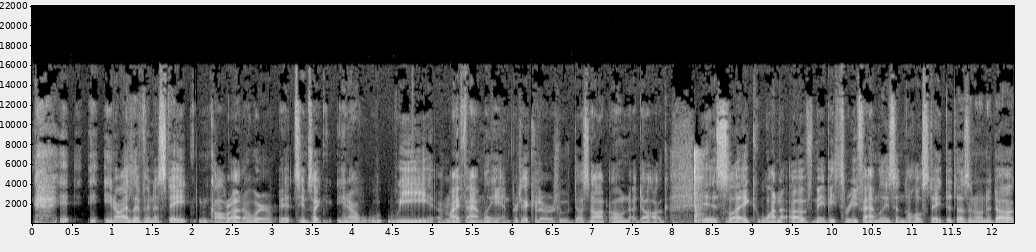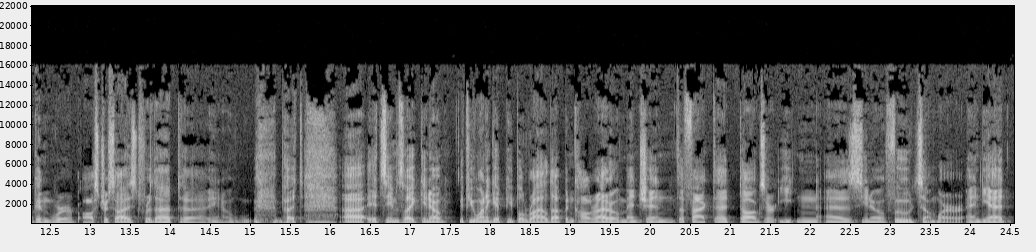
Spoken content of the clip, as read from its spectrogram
it, you know, I live in a state in Colorado where it seems like, you know, we, my family in particular, who does not own a dog, is like one of maybe three families in the whole state that doesn't own a dog. And we're ostracized for that, uh, you know. but uh, it seems like, you know, if you want to get people riled up in Colorado, mention the fact that dogs are eaten as, you know, food somewhere. And yet,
